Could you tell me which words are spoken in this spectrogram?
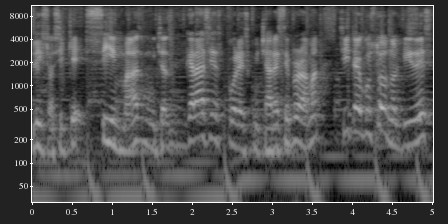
Listo, así que sin más, muchas gracias por escuchar este programa. Si te gustó, no olvides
